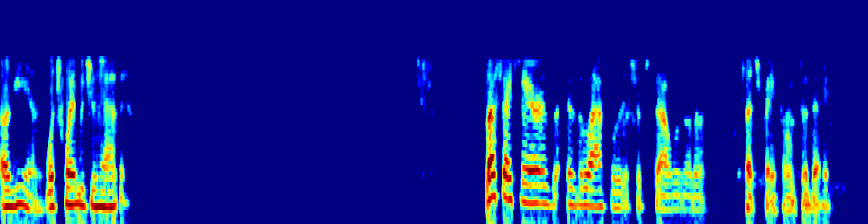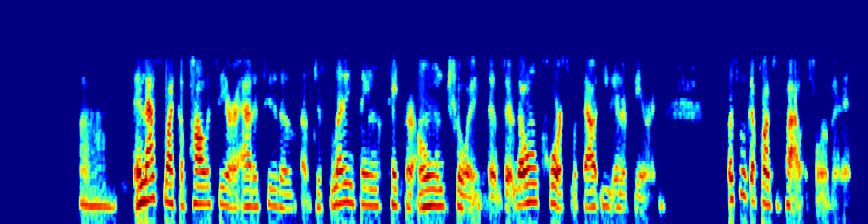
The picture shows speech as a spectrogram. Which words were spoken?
again, which way would you have it? Laissez-faire is, is the last leadership style we're going to touch base on today. Um, and that's like a policy or attitude of, of just letting things take their own choice, their, their own course without you interfering. Let's look at Pontius Pilate for a minute.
